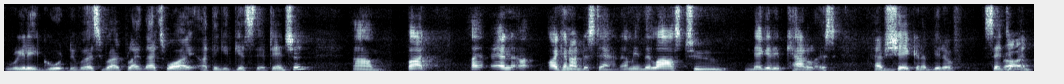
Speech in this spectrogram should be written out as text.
really good diversified play. That's why I think it gets the attention. Um, but and I- I can understand. I mean, the last two negative catalysts have shaken a bit of sentiment.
